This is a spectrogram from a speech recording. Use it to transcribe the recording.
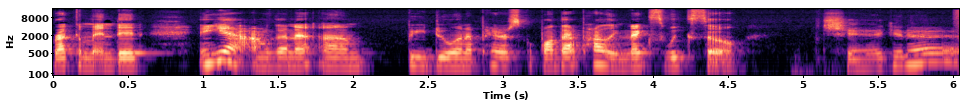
recommend it. And yeah, I'm going to um, be doing a Periscope on that probably next week. So check it out.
